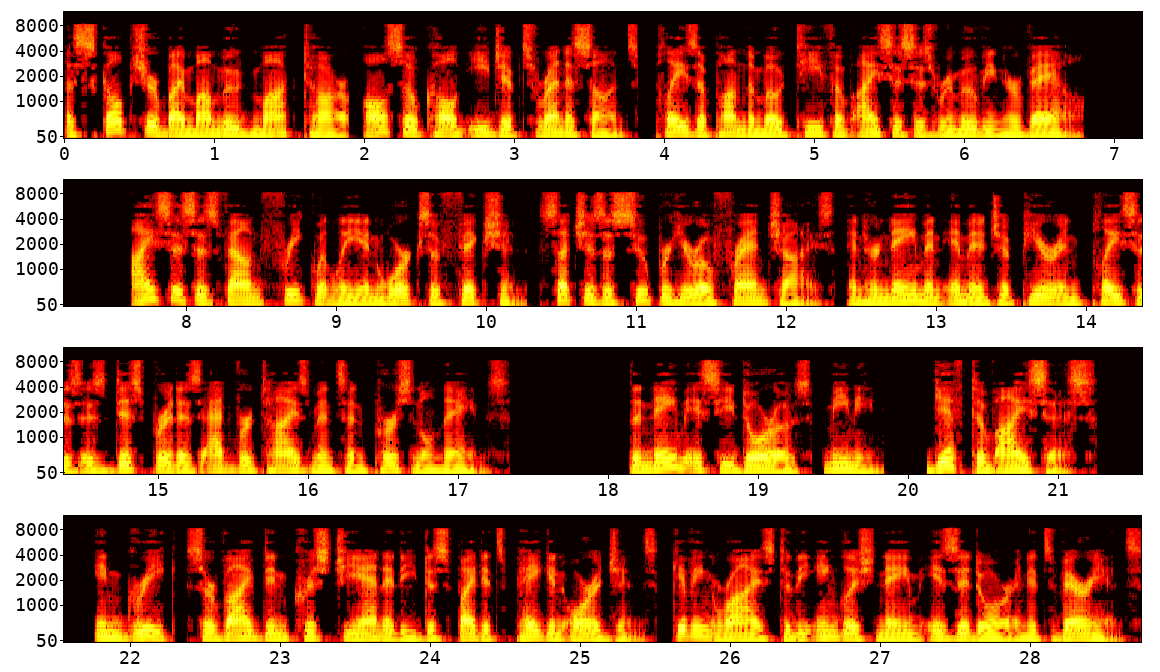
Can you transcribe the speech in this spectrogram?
A sculpture by Mahmoud Mokhtar, also called Egypt's Renaissance, plays upon the motif of Isis's removing her veil. Isis is found frequently in works of fiction, such as a superhero franchise, and her name and image appear in places as disparate as advertisements and personal names. The name Isidoros, meaning, gift of Isis, in Greek, survived in Christianity despite its pagan origins, giving rise to the English name Isidore and its variants.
